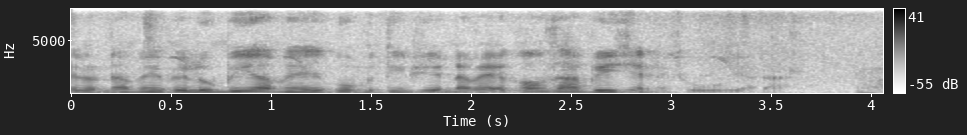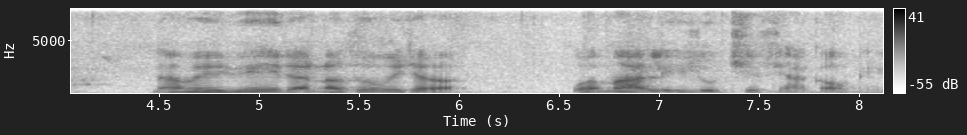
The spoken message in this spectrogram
အဲ့တော့နာမည်ဘယ်လိုပေးရမလဲကိုမသိဖြစ်နာမည်အကောင်းစားပေးခြင်းလေဆိုရတာနာမည်ရွေးတာနောက်ဆုံးပဲကျတော့ဝက်မလေးလို့ချစ်စရာကောင်းတယ်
